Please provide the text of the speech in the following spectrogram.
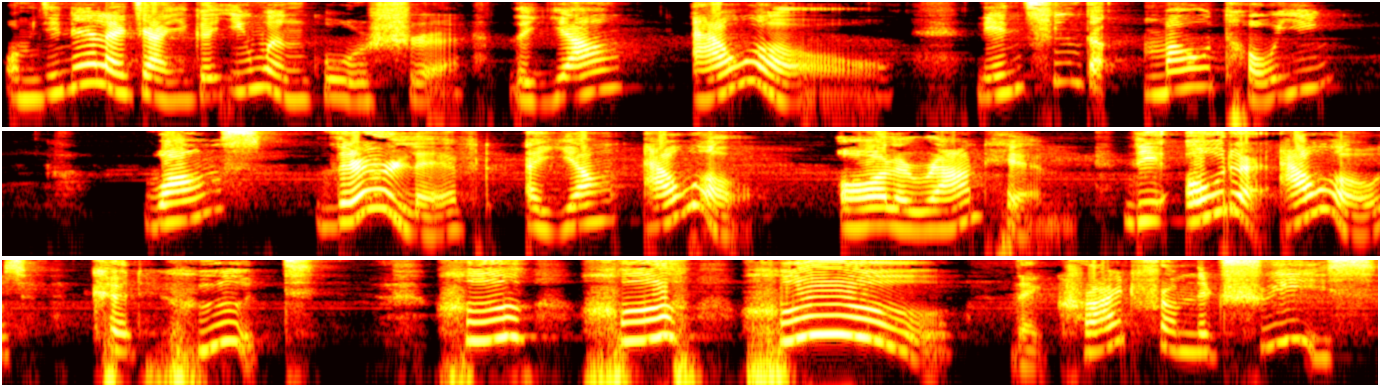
我们今天来讲一个英文故事，《The Young Owl》年轻的猫头鹰。Once there lived a young owl. All around him, the older owls could hoot. Hoo, hoo, hoo! They cried from the trees.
